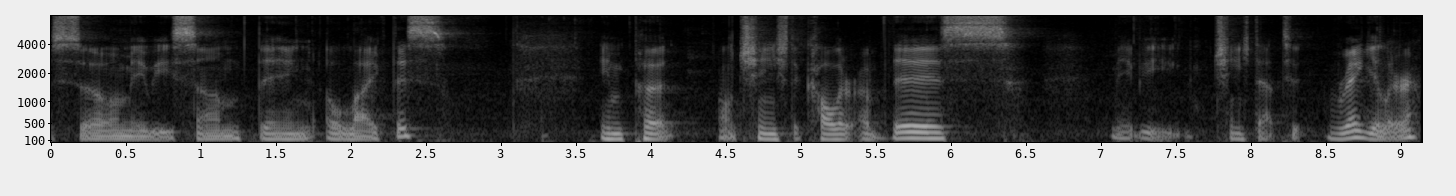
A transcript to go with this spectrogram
So maybe something like this. Input, I'll change the color of this. Maybe change that to regular.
